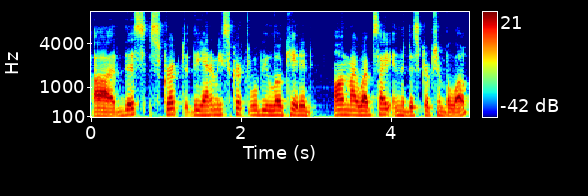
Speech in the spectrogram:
Uh, this script, the enemy script, will be located on my website in the description below,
